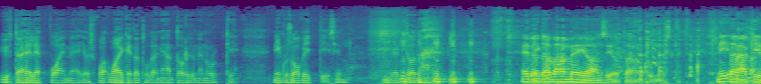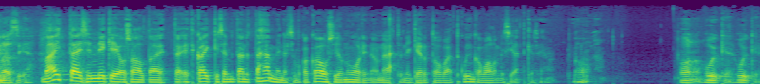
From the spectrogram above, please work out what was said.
yhtä helppoa ei mene, jos vaikeita tulee, niin hän torjuu ne nurkkiin, niin kuin sovittiin silloin. Et tuota, et niin kuin, vähän meidän ansiota on kumminkin. niin, Tämäkin mä, asia. Väittäisin Nike osalta, että, että kaikki se, mitä nyt tähän mennessä, vaikka kausi on nuori, on nähty, niin kertoo vaan, että kuinka valmis jätkä se on. On, on huikea, huikea.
